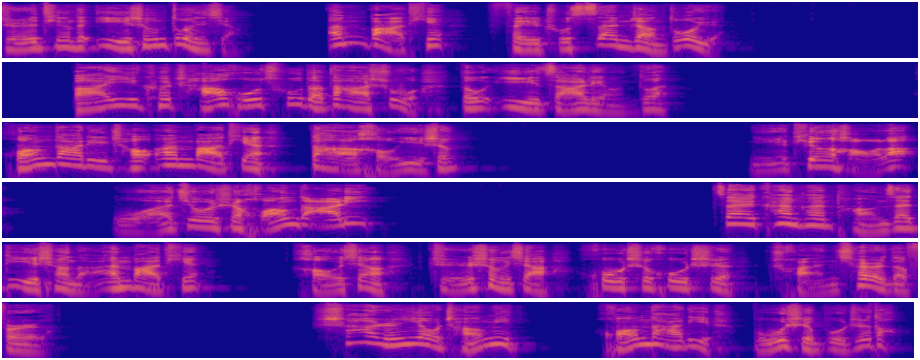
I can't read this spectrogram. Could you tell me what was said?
只听得一声顿响，安霸天飞出三丈多远，把一棵茶壶粗的大树都一砸两断。黄大力朝安霸天大吼一声。你听好了，我就是黄大力。再看看躺在地上的安霸天，好像只剩下呼哧呼哧喘气儿的份儿了。杀人要偿命，黄大力不是不知道，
